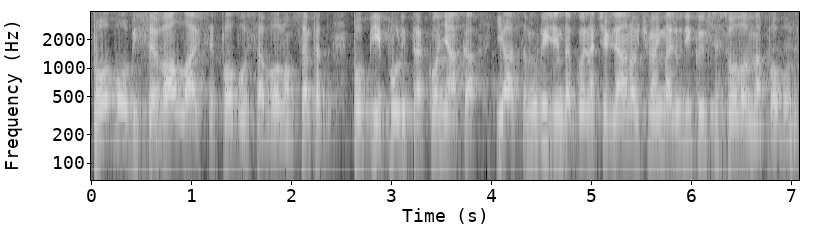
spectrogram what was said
Pobo bi se vallaj se pobo sa volom. Sam kad popije pol litra konjaka, ja sam ubiđen da gore na Čevljanovićima ima ljudi koji bi se s volovima poboli.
